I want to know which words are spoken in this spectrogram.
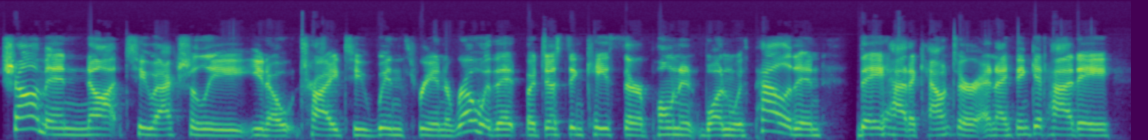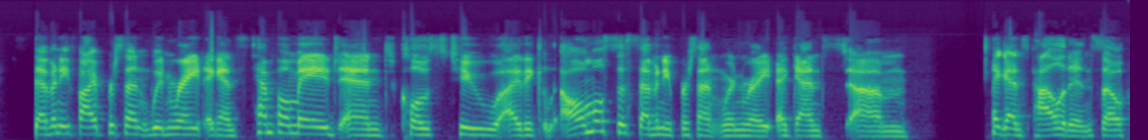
shaman not to actually you know try to win three in a row with it, but just in case their opponent won with paladin, they had a counter. And I think it had a 75% win rate against Tempo Mage and close to, I think, almost a 70% win rate against um, against Paladin. So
